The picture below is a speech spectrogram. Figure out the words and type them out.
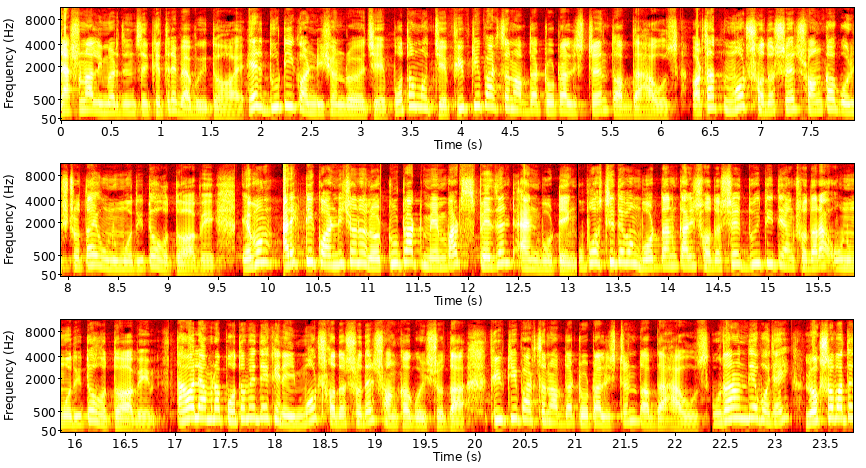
ন্যাশনাল ইমার্জেন্সির ক্ষেত্রে ব্যবহৃত হয়। এর দুটি কন্ডিশন রয়েছে। প্রথম হচ্ছে fifty percent of the total strength of the house অর্থাৎ মোট সদস্যের সংখ্যা গরিষ্ঠতায় অনুমোদিত হতে হবে। এবং আরেকটি কন্ডিশন হলো two third members present and voting উপস্থিত এবং ভোটদানকারী সদস্যের দুই তৃতীয়াংশ দ্বারা অনুমোদিত হতে হবে। তাহলে আমরা প্রথমে দেখে নেই মোট সদস্যদের সংখ্যাগরিষ্ঠতা fifty percent of the total strength of the house উদাহরণ দিয়ে বোঝাই, লোকসভাতে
